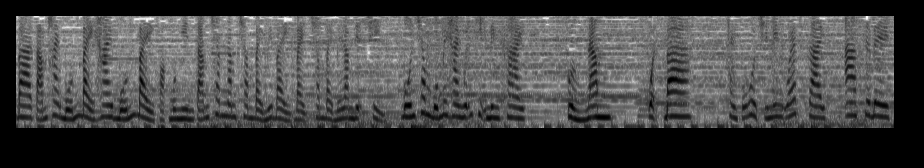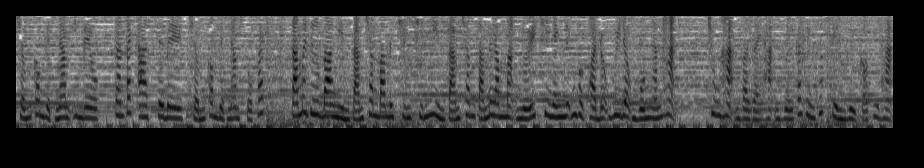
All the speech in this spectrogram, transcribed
3824 7247 hoặc 1800 577 775 địa chỉ 442 Nguyễn Thị Minh Khai, phường 5, quận 3, thành phố Hồ Chí Minh website acb.com.vn, email contact.acb.com.vn, số fax 84 3839 9885 mạng lưới chi nhánh lĩnh vực hoạt động huy động vốn ngắn hạn, trung hạn và dài hạn dưới các hình thức tiền gửi có kỳ hạn,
